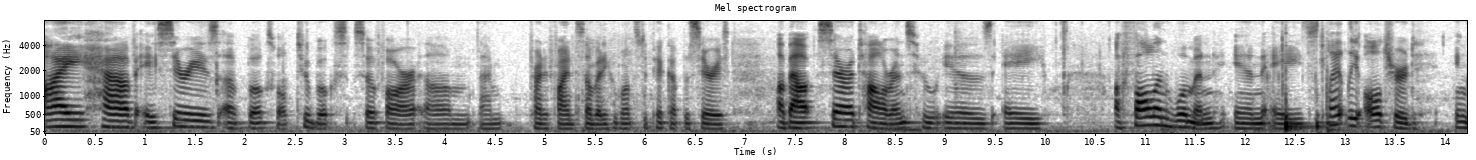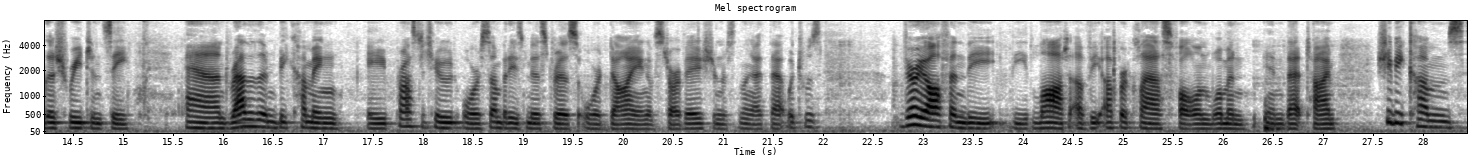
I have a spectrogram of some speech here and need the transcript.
I have a series of books, well, two books so far. Um, I'm trying to find somebody who wants to pick up the series about Sarah Tolerance, who is a a fallen woman in a slightly altered English regency, and rather than becoming a prostitute or somebody's mistress or dying of starvation or something like that, which was very often the, the lot of the upper class fallen woman in that time, she becomes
